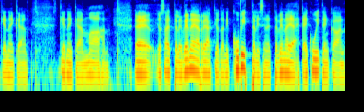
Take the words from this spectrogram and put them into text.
kenenkään, kenenkään maahan. Eh, jos ajattelee Venäjän reaktiota, niin kuvittelisin, että Venäjä ehkä ei kuitenkaan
